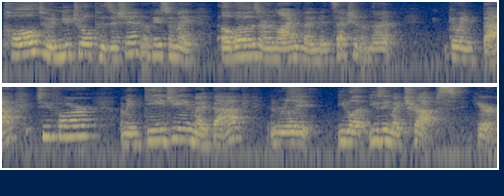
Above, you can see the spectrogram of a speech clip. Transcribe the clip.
pull to a neutral position. Okay, so my elbows are in line with my midsection. I'm not going back too far. I'm engaging my back and really using my traps here.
